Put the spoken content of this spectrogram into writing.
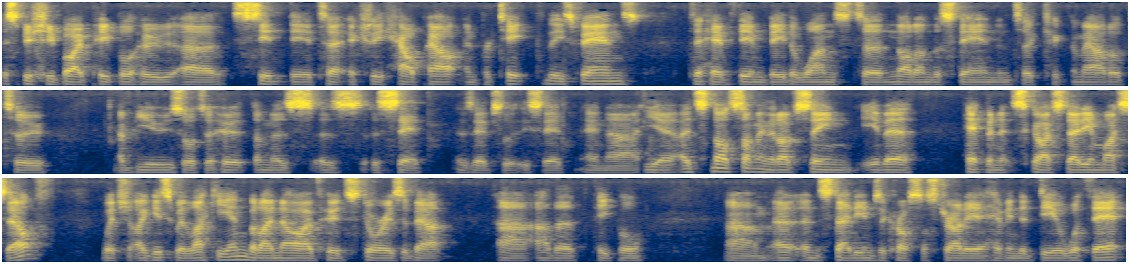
especially by people who are sent there to actually help out and protect these fans to have them be the ones to not understand and to kick them out or to abuse or to hurt them is is, is sad is absolutely sad. And uh, yeah it's not something that i've seen ever happen at sky stadium myself which i guess we're lucky in but i know i've heard stories about uh, other people um, and stadiums across Australia having to deal with that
